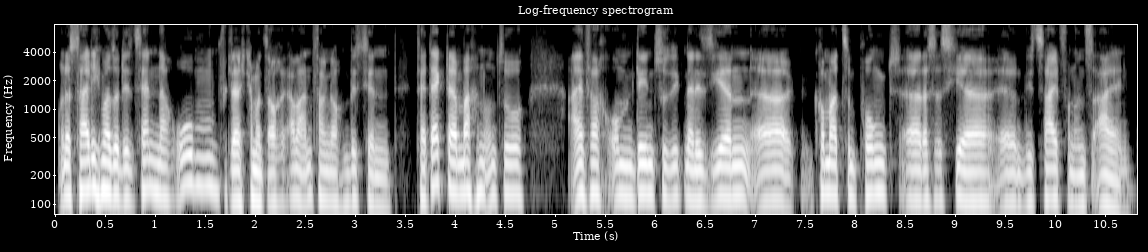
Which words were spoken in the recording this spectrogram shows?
und das halte ich mal so dezent nach oben. Vielleicht kann man es auch am Anfang noch ein bisschen verdeckter machen und so. Einfach um denen zu signalisieren, äh, komm mal zum Punkt, äh, das ist hier äh, die Zeit von uns allen.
